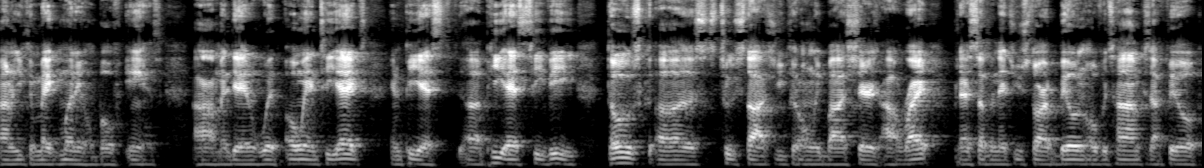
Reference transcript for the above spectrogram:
Um, you can make money on both ends. Um, and then with ONTX and PS, uh, PSTV, those uh, two stocks, you can only buy shares outright. But that's something that you start building over time because I feel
